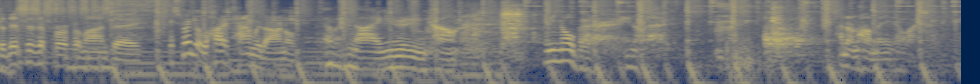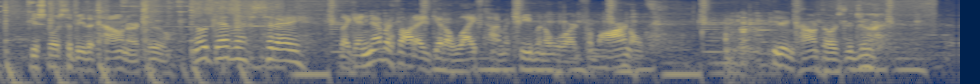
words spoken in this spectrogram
So this is a Performante. I spent a lot of time with Arnold. That was nine, you didn't even count. We know better, you know that. I don't know how many that was. You're supposed to be the counter too. No deadlifts today. Like I never thought I'd get a Lifetime Achievement Award from Arnold. You didn't count those, did you?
